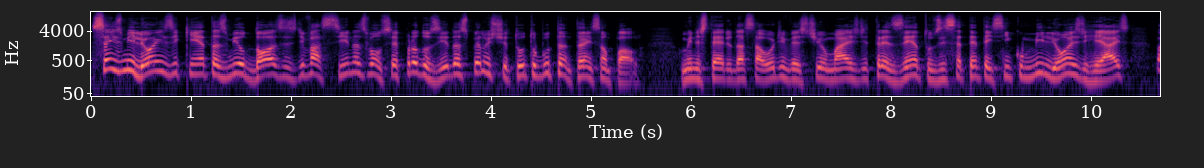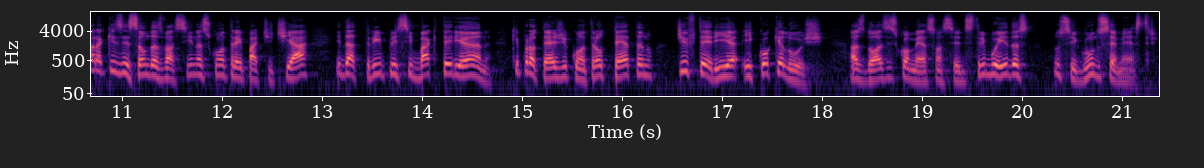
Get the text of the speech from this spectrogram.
6 milhões e 500 mil doses de vacinas vão ser produzidas pelo Instituto Butantan em São Paulo. O Ministério da Saúde investiu mais de 375 milhões de reais para a aquisição das vacinas contra a hepatite A e da tríplice bacteriana, que protege contra o tétano, difteria e coqueluche. As doses começam a ser distribuídas no segundo semestre.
